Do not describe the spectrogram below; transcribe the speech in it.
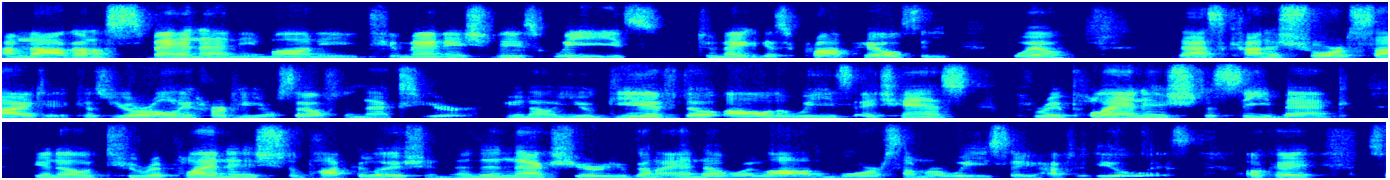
I'm not going to spend any money to manage these weeds to make this crop healthy. Well, that's kind of short-sighted because you're only hurting yourself the next year. You know, you give the, all the weeds a chance to replenish the seed bank, you know, to replenish the population. And then next year, you're going to end up with a lot more summer weeds that you have to deal with. Okay, so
